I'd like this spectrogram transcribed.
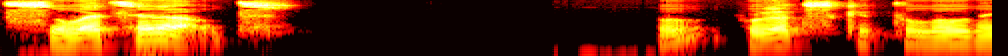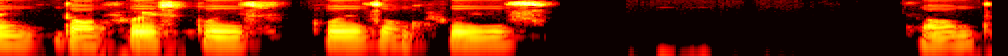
So let's head out. Oh, forgot to skip the loading. Don't freeze, please. Please don't freeze. Don't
